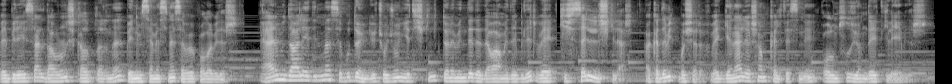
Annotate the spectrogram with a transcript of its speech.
ve bireysel davranış kalıplarını benimsemesine sebep olabilir. Eğer müdahale edilmezse bu döngü çocuğun yetişkinlik döneminde de devam edebilir ve kişisel ilişkiler, akademik başarı ve genel yaşam kalitesini olumsuz yönde etkileyebilir.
